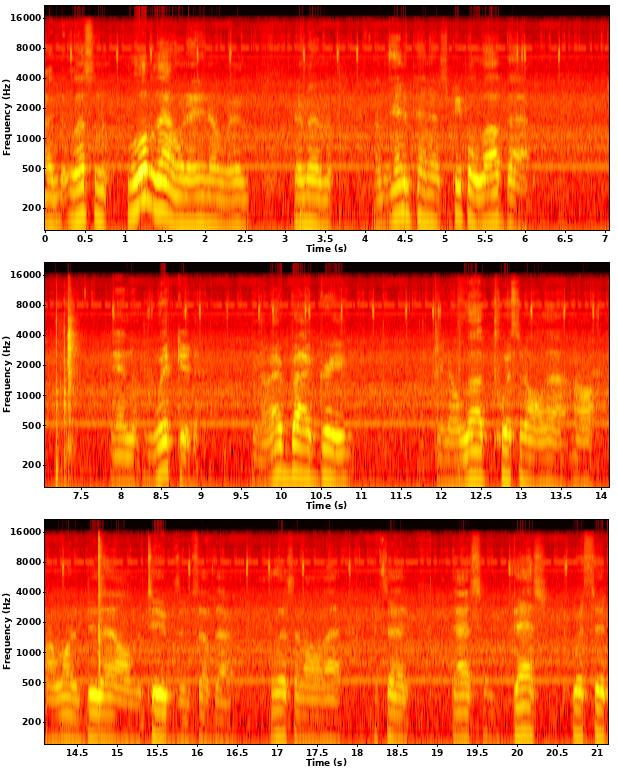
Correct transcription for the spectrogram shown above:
I listen, love that one, you know, with, then of Independence, people love that. And Wicked, you know, everybody agreed, you know, love Twist and all that. Oh, I want to do that on the tubes and stuff that, listen all that. I said, that's the best Twiztid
